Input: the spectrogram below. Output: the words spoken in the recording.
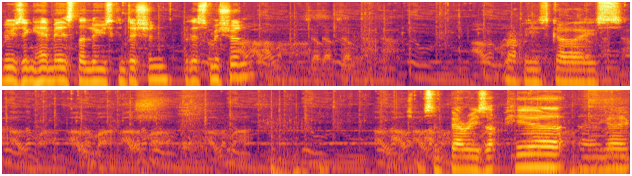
Losing him is the lose condition for this mission. Grab these guys. Some berries up here. There we go.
